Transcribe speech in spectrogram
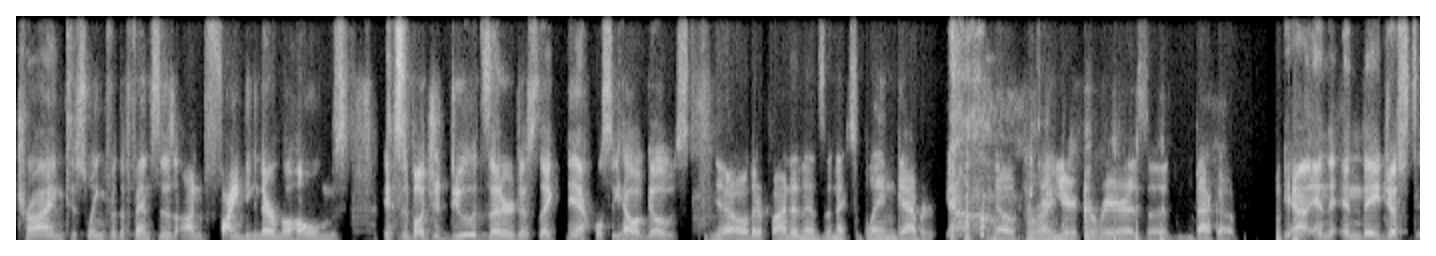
trying to swing for the fences on finding their Mahomes is a bunch of dudes that are just like, yeah, we'll see how it goes. Yeah, all they're finding is the next Blaine Gabbert, you know, Right. 10 year career as a backup. yeah, and and they just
